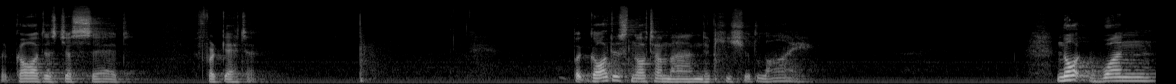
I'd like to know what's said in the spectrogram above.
that God has just said, forget it? But God is not a man that he should lie. Not one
